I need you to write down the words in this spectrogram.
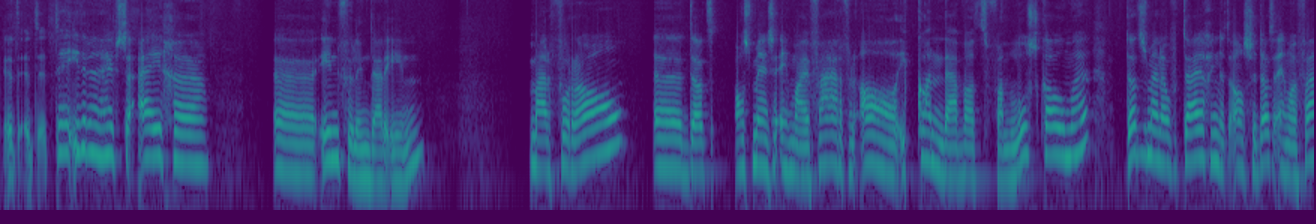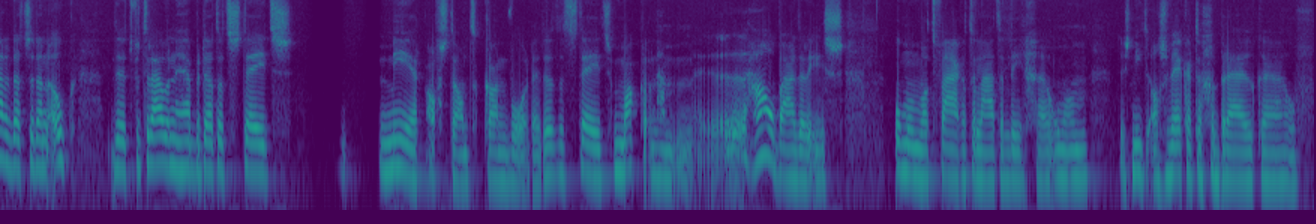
het, het, het- iedereen heeft zijn eigen eh, invulling daarin. Maar vooral eh, dat als mensen eenmaal ervaren van, oh, ik kan daar wat van loskomen. Dat is mijn overtuiging dat als ze dat eenmaal ervaren, dat ze dan ook het vertrouwen hebben dat het steeds meer afstand kan worden. Dat het steeds makkelijker, nou, eh, haalbaarder is om hem wat vaker te laten liggen. Om hem dus niet als wekker te gebruiken of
